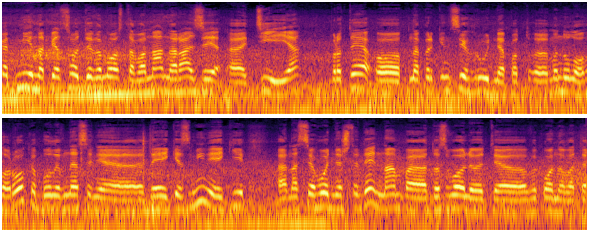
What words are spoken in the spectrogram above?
Кабміна 590 вона наразі е, діє. Проте наприкінці грудня минулого року були внесені деякі зміни, які на сьогоднішній день нам дозволюють виконувати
